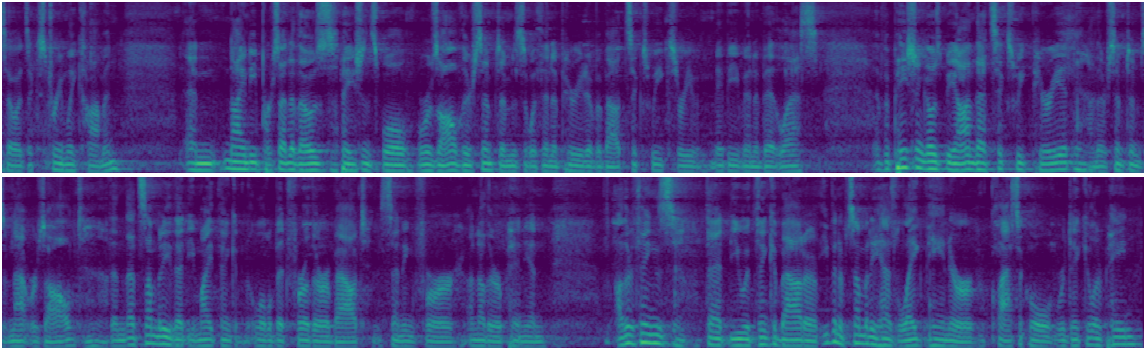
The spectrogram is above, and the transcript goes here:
so it's extremely common. And 90% of those patients will resolve their symptoms within a period of about six weeks or even, maybe even a bit less. If a patient goes beyond that six week period and their symptoms have not resolved, then that's somebody that you might think a little bit further about sending for another opinion. Other things that you would think about are even if somebody has leg pain or classical radicular pain,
